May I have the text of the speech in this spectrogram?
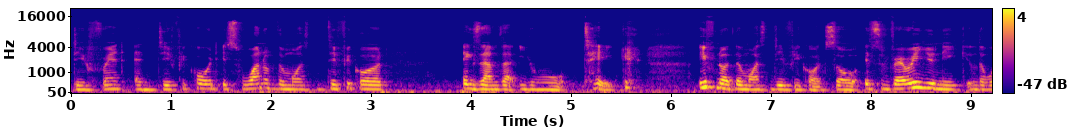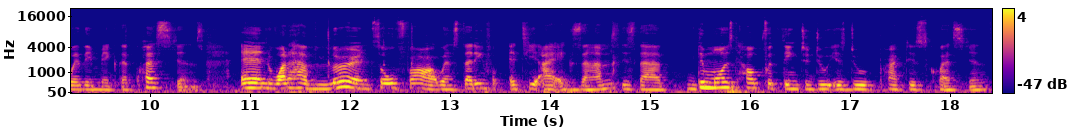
different and difficult. It's one of the most difficult exams that you take. if not the most difficult. So it's very unique in the way they make the questions. And what I have learned so far when studying for ATI exams is that the most helpful thing to do is do practice questions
